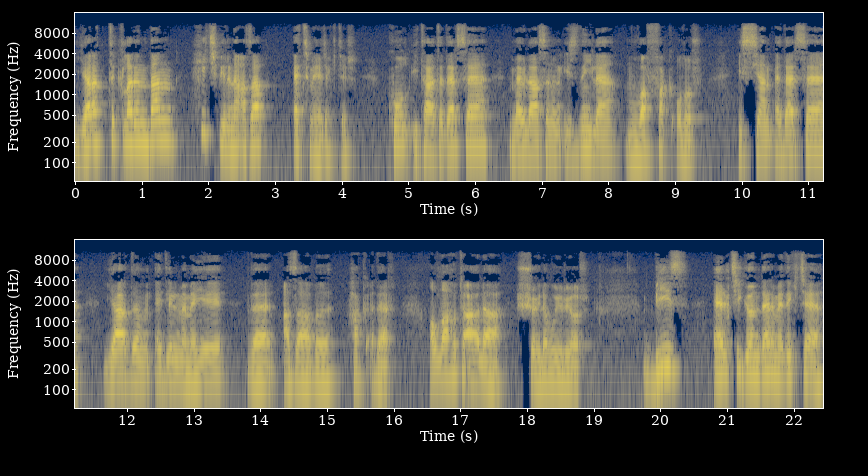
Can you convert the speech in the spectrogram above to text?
yarattıklarından hiçbirine azap etmeyecektir. Kul itaat ederse Mevlasının izniyle muvaffak olur. İsyan ederse yardım edilmemeyi ve azabı hak eder. Allahu Teala şöyle buyuruyor. Biz elçi göndermedikçe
